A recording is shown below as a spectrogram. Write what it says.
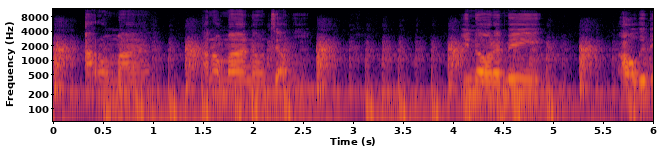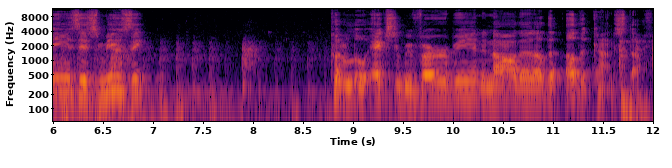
I don't mind. I don't mind on telling you. You know what I mean? All it is is music. Put a little extra reverb in and all that other other kind of stuff.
